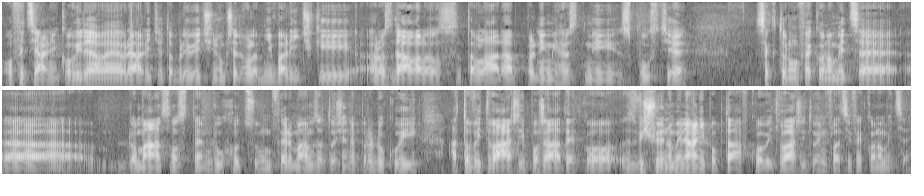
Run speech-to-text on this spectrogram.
oficiálně covidové, v realitě to byly většinou předvolební balíčky, rozdávala ta vláda plnými hrstmi spoustě sektorům v ekonomice, eh, domácnostem, důchodcům, firmám za to, že neprodukují a to vytváří pořád jako zvyšuje nominální poptávku a vytváří tu inflaci v ekonomice.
